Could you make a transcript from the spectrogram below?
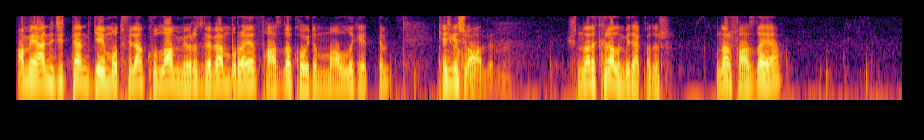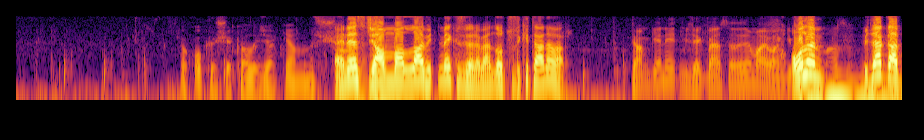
Ama yani cidden game mod falan kullanmıyoruz ve ben burayı fazla koydum. Mallık ettim. Keşke şu mi? şunları kıralım bir dakika dur. Bunlar fazla ya. Yok o köşe kalacak yalnız. Şu an. Enes cam vallahi bitmek üzere. Bende 32 tane var. Cam gene etmeyecek. Ben sana dedim hayvan gibi. Oğlum. Bir dakika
